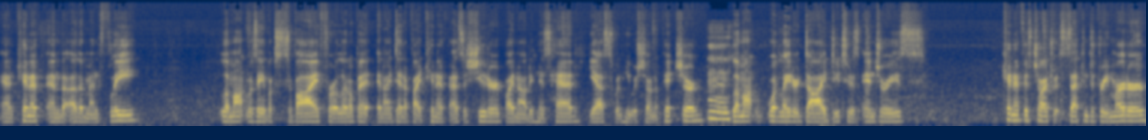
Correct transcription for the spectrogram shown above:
and Kenneth and the other men flee. Lamont was able to survive for a little bit and identified Kenneth as the shooter by nodding his head, yes, when he was shown a picture. Mm. Lamont would later die due to his injuries. Kenneth is charged with second degree murder,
